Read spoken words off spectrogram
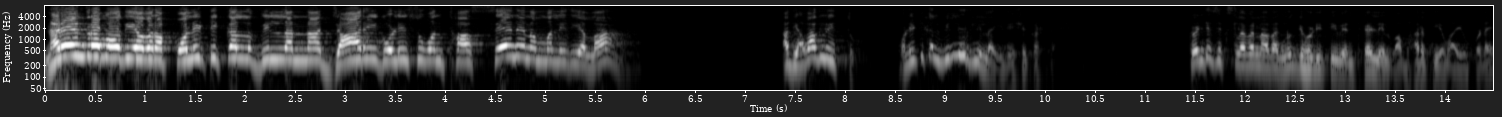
ನರೇಂದ್ರ ಮೋದಿ ಅವರ ಪೊಲಿಟಿಕಲ್ ವಿಲ್ಲನ್ನು ಜಾರಿಗೊಳಿಸುವಂಥ ಸೇನೆ ನಮ್ಮಲ್ಲಿದೆಯಲ್ಲ, ಅದು ಯಾವಾಗಲೂ ಇತ್ತು. ಪೊಲಿಟಿಕಲ್ ವಿಲ್ ಇರಲಿಲ್ಲ ಈ ದೇಶಕ್ಕಷ್ಟೇ. ಟ್ವೆಂಟಿ ಸಿಕ್ಸ್ ಲೆವೆನ್ ಆದಾಗ ನುಗ್ಗಿ ಹೊಡಿತೀವಿ ಅಂತ ಹೇಳಿಲ್ವಾ ಭಾರತೀಯ ವಾಯುಪಡೆ?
